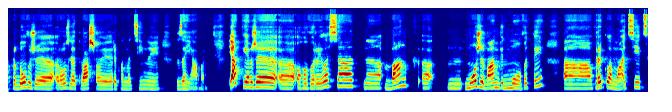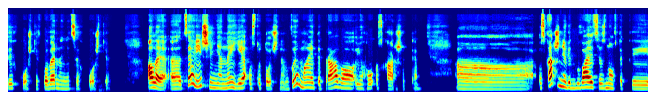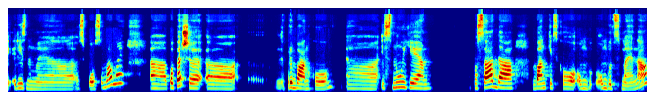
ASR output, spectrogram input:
продовжує розгляд вашої рекламаційної заяви. Як я вже е, оговорилася, е, банк е, може вам відмовити а, в рекламації цих коштів, поверненні цих коштів. Але е, це рішення не є остаточним. Ви маєте право його оскаржити. Оскарження відбувається знов таки різними е, способами. По-перше, е, при банку е, існує посада банківського омбудсмена,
